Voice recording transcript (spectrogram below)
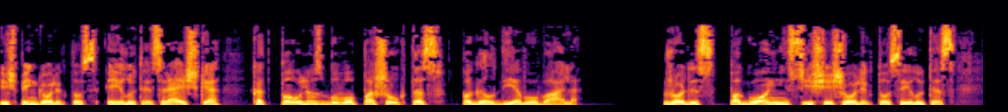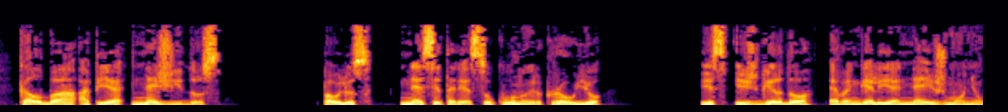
iš penkioliktos eilutės reiškia, kad Paulius buvo pašauktas pagal Dievo valią. Žodis pagonys iš 16 eilutės kalba apie nežydus. Paulius nesitarė su kūnu ir krauju. Jis išgirdo Evangeliją ne iš žmonių.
